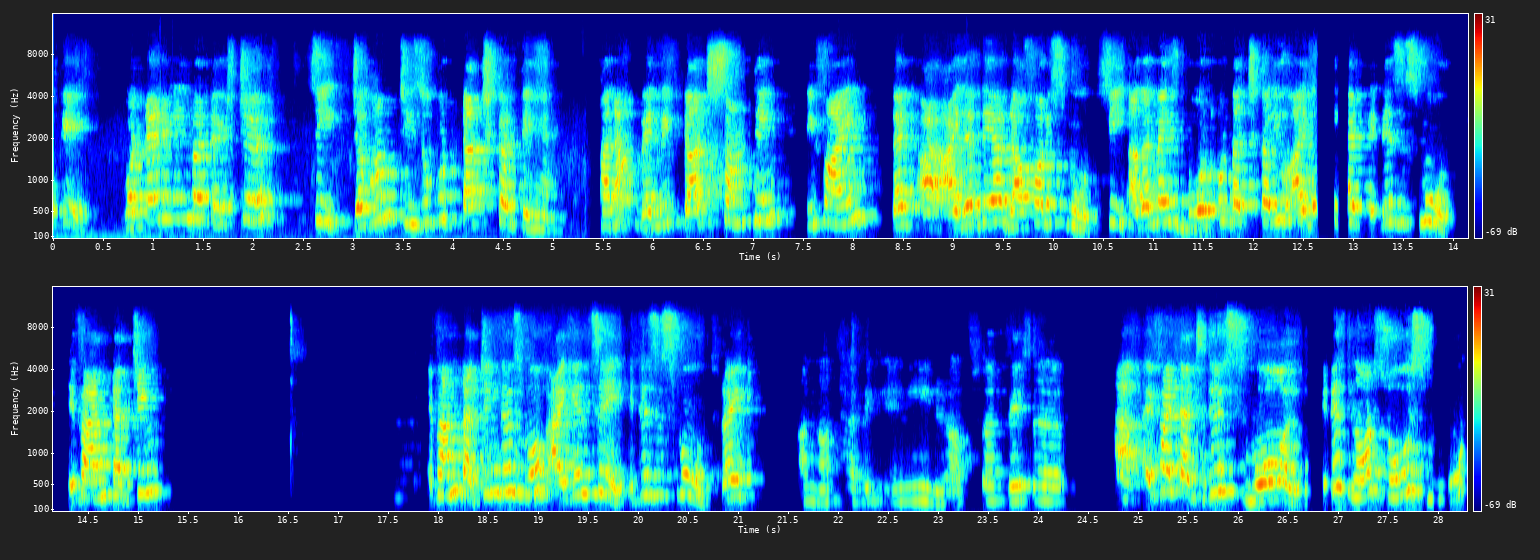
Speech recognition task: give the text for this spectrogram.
okay what i mean by texture see जब हम चीज़ों को टच करते हैं है ना when we touch something we find that uh, either they are rough or smooth see अगर मैं इस बोर्ड को टच करी हूँ I think that it is smooth if I am touching if I'm touching this book, I can say it is smooth, right? I'm not having any rough surface. Uh, uh, if I touch this wall, it is not so smooth,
